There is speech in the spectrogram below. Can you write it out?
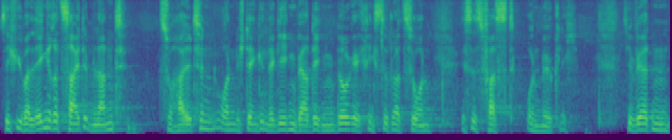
sich über längere Zeit im Land zu halten. Und ich denke, in der gegenwärtigen Bürgerkriegssituation ist es fast unmöglich. Sie werden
